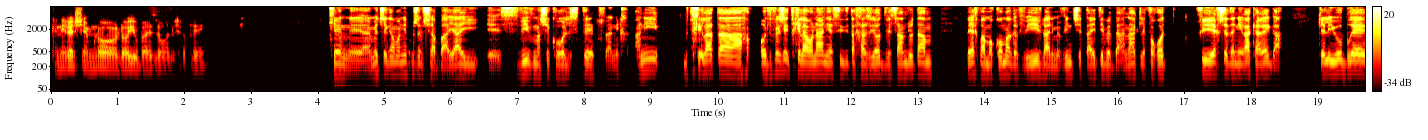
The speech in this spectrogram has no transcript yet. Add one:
וכנראה שהם לא, לא יהיו באזור הזה של הפלייאים. כן, אה, האמת שגם אני חושב שהבעיה היא אה, סביב מה שקורה לסטף, ואני אני, בתחילת ה... עוד לפני שהתחילה העונה, אני עשיתי תחזיות ושמתי אותם בערך במקום הרביעי, ואני מבין שטעיתי ובענק, לפחות לפי איך שזה נראה כרגע. קלי אוברה,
